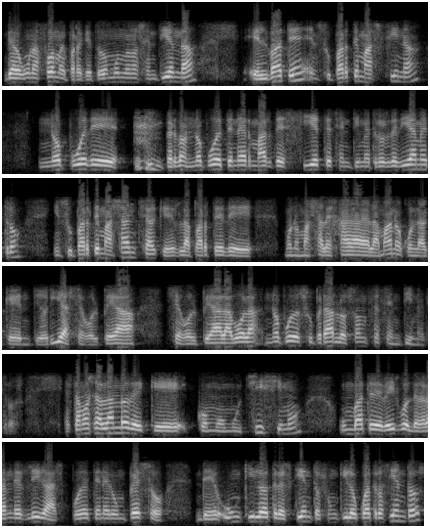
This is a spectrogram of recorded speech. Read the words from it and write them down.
de alguna forma para que todo el mundo nos entienda, el bate en su parte más fina no puede, perdón, no puede tener más de 7 centímetros de diámetro y en su parte más ancha, que es la parte de, bueno, más alejada de la mano con la que en teoría se golpea, se golpea la bola, no puede superar los 11 centímetros. Estamos hablando de que, como muchísimo, un bate de béisbol de grandes ligas puede tener un peso de un kilo trescientos, un kilo cuatrocientos,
